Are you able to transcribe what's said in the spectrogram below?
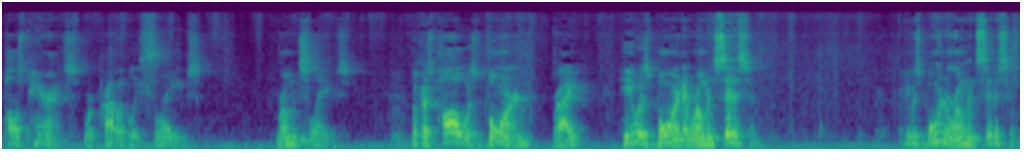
Paul's parents were probably slaves, Roman slaves, because Paul was born right. He was born a Roman citizen. He was born a Roman citizen.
